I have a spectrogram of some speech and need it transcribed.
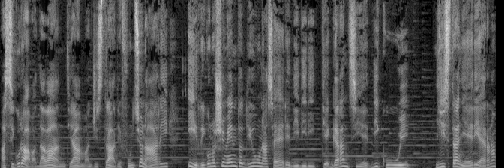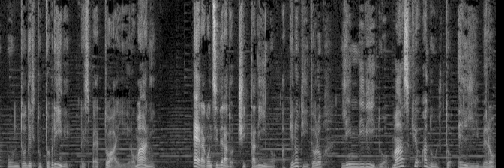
Assicurava davanti a magistrati e funzionari il riconoscimento di una serie di diritti e garanzie di cui gli stranieri erano appunto del tutto privi rispetto ai romani. Era considerato cittadino a pieno titolo l'individuo maschio adulto e libero.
